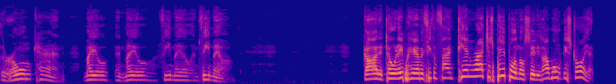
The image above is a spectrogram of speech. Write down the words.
their own kind, male and male, female and female. God had told Abraham, if you can find 10 righteous people in those cities, I won't destroy it.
